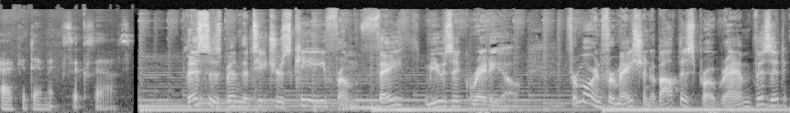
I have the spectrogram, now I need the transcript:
academic success. This has been the Teacher's Key from Faith Music Radio. For more information about this program, visit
